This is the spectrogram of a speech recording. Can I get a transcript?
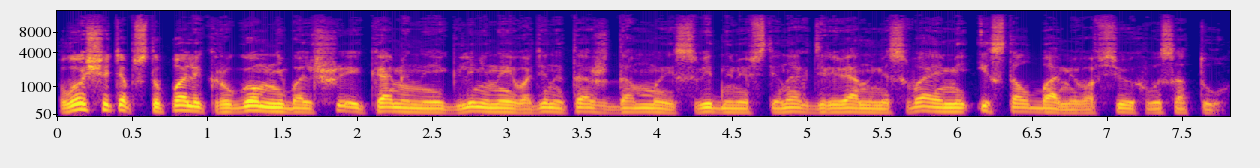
Площадь обступали кругом небольшие каменные и глиняные в один этаж домы с видными в стенах деревянными сваями и столбами во всю их высоту,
